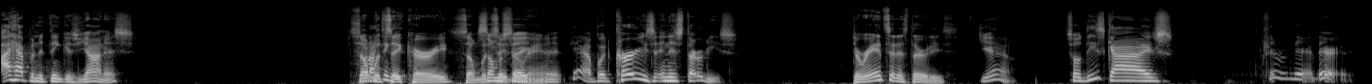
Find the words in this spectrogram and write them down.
I happen to think is Giannis. Some would say Curry. Some would Some say, say, Durant. yeah, but Curry's in his 30s. Durant's in his 30s. Yeah. So these guys, they're they're they're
